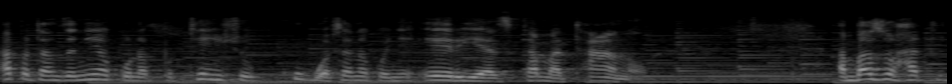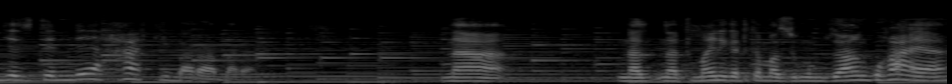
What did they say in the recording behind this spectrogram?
Hapa Tanzania kuna potential kubwa sana kwenye areas kama tano ambazo hatujazitendea haki barabara, na natumaini na katika mazungumzo yangu haya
